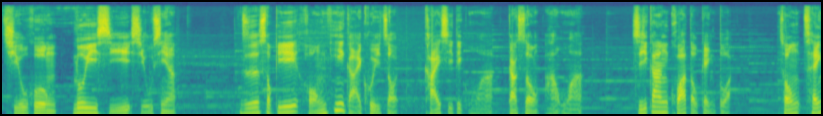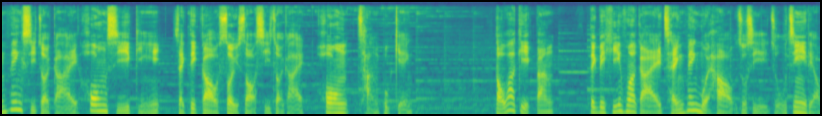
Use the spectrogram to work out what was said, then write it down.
秋风雷时收声。日属于风气改，开在开始的晚，加上也晚，时间跨度更大。从清明时节界，风时见，直到岁数时节界，风长不见。桃花忆灯，特别喜欢的清明末后，就是如今了。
